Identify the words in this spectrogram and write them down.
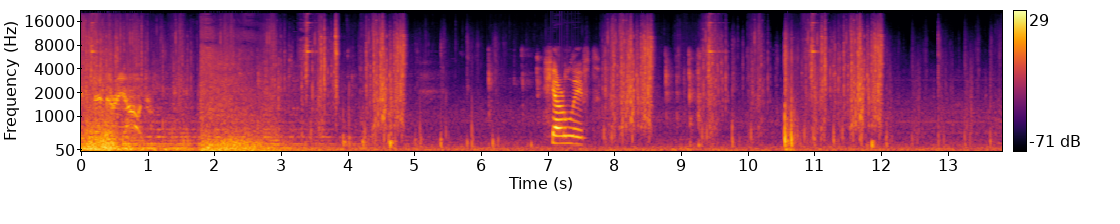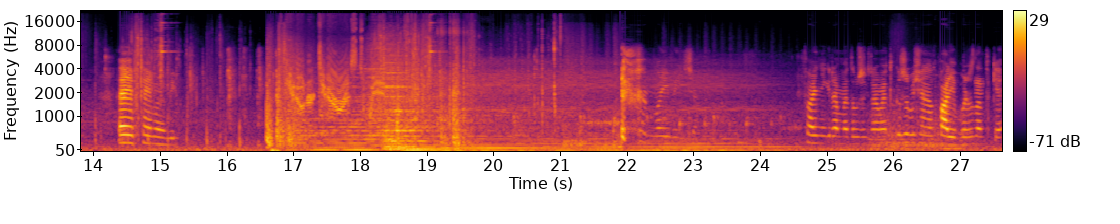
Incendiary out. Hair lift. AFK maybe. Counter-terrorists win. No i widzicie. Fajnie gramy, dobrze gramy, tylko żeby się nie odpalił, bo już znam takie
